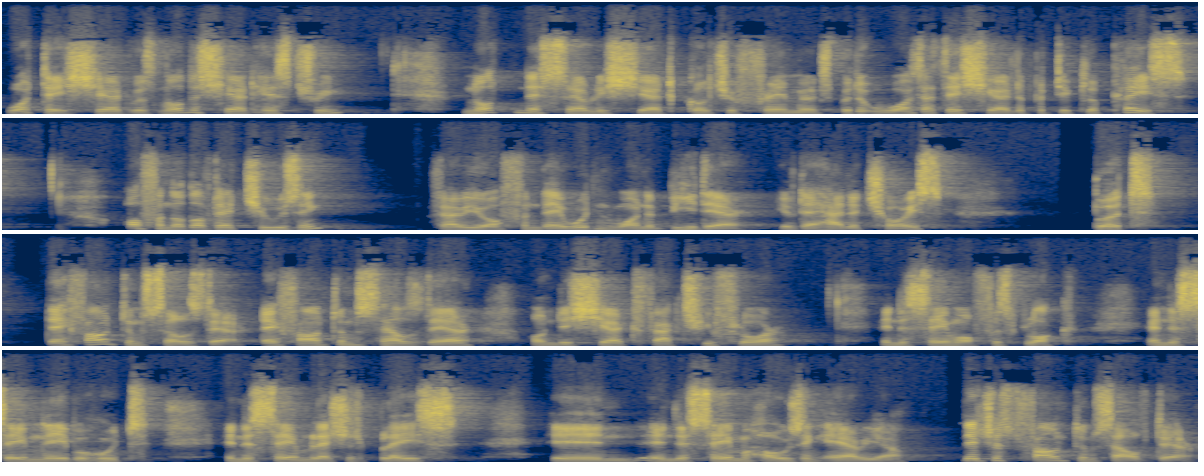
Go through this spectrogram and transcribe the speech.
what they shared was not a shared history, not necessarily shared culture frameworks, but it was that they shared a particular place often not of their choosing. Very often they wouldn't want to be there if they had a choice, but they found themselves there. They found themselves there on the shared factory floor, in the same office block, in the same neighborhood, in the same leisure place, in, in the same housing area. They just found themselves there.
